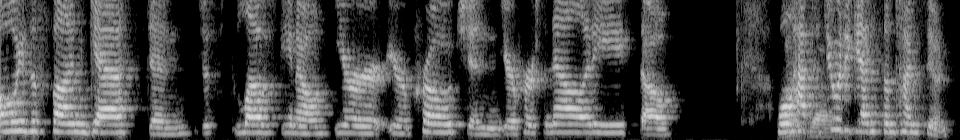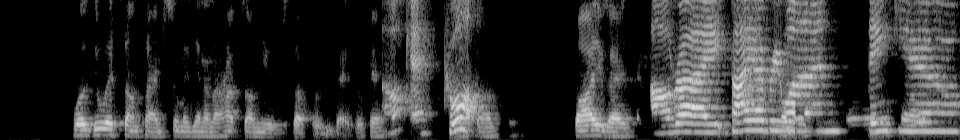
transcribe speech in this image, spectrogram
always a fun guest and just love you know your your approach and your personality so we'll have to do it again sometime soon we'll do it sometime soon again and i'll have some new stuff for you guys okay? Okay cool. bye you guys. All right. Bye everyone. Bye. thank you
